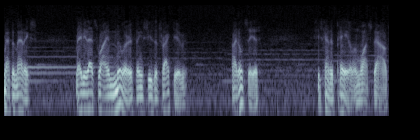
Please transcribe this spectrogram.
Mathematics. Maybe that's why Miller thinks she's attractive. I don't see it. She's kind of pale and washed out.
